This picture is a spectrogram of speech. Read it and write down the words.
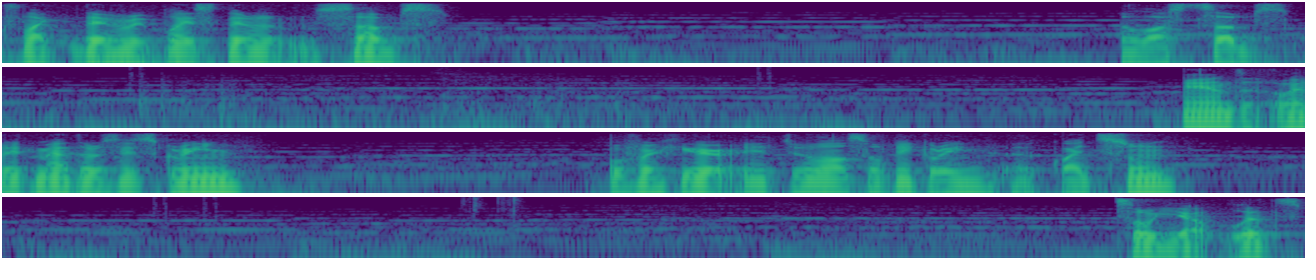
Looks like they replaced their subs. The lost subs. And where it matters is green. Over here it will also be green uh, quite soon. So yeah, let's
